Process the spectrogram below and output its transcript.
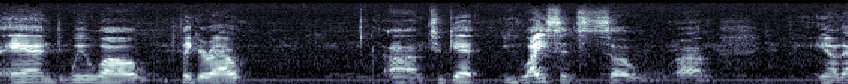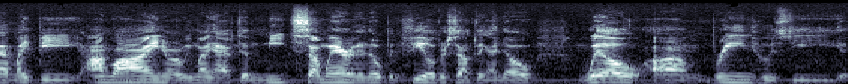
and we will figure out um, to get you licensed. So, um, you know, that might be online or we might have to meet somewhere in an open field or something. I know Will um, Breen, who's the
